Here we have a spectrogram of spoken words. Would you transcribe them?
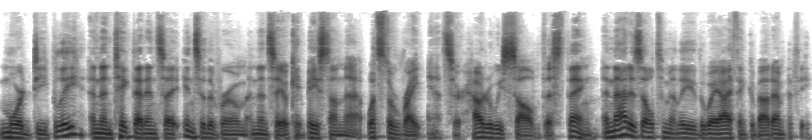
more deeply and then take that insight into the room and then say okay based on that what's the right answer? How do we solve this thing? And that is ultimately the way i think about empathy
